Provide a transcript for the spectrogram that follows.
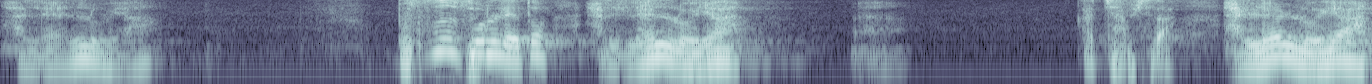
할렐루야. 무슨 소리를 해도 할렐루야. 예. 같이 합시다. 할렐루야.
